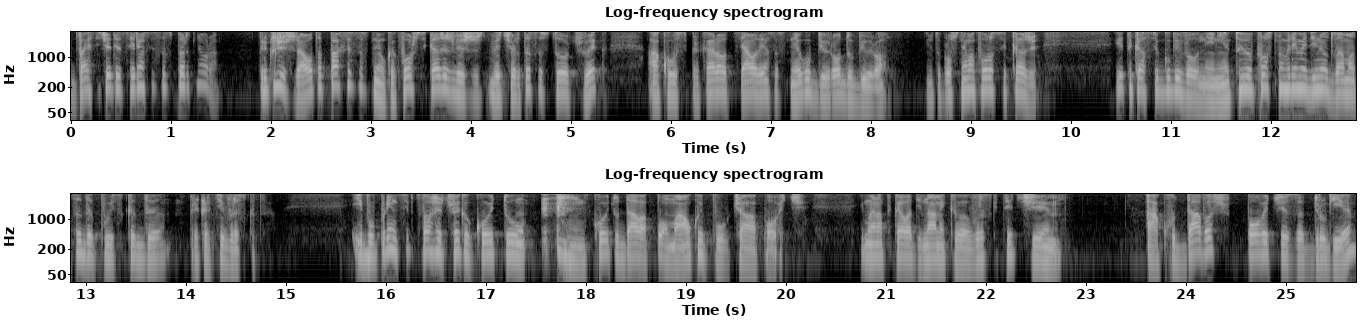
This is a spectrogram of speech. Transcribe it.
24-7 си с партньора. Приключиш работа, пак си с него. Какво ще си кажеш веч- вечерта с този човек, ако си прекарал цял ден с него бюро до бюро? И то просто няма какво да се каже. И така се губи вълнението и въпрос на време един от двамата да поиска да прекрати връзката. И по принцип това ще е човека, който, който дава по-малко и получава повече. Има една такава динамика във връзките, че ако даваш повече за другия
